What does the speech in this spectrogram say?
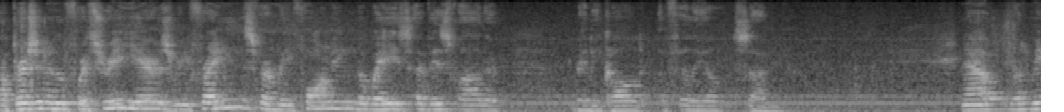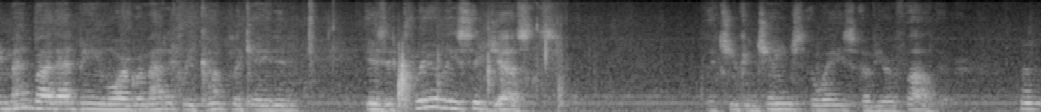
A person who for three years refrains from reforming the ways of his father may be called a filial son. Now, what we meant by that being more grammatically complicated is it clearly suggests that you can change the ways of your father. Mhm.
